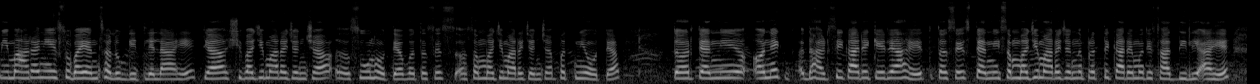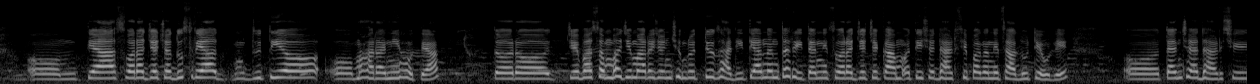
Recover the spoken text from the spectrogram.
मी महाराणी येसुबाई यांचा लुक घेतलेला आहे. त्या शिवाजी महाराजांच्या सून होत्या व तसेच संभाजी महाराजांच्या पत्नी होत्या. तर त्यांनी अनेक धाडसी कार्य केले आहेत. तसेच त्यांनी संभाजी महाराजांना प्रत्येक कार्यामध्ये साथ दिली आहे. त्या स्वराज्याच्या दुसऱ्या द्वितीय महाराणी होत्या. तर जेव्हा संभाजी महाराजांची मृत्यू झाली त्यानंतरही त्यांनी स्वराज्याचे काम अतिशय धाडसीपणाने चालू ठेवले. त्यांच्या धाडसी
